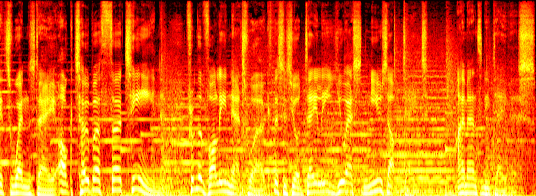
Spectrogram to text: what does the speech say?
It's Wednesday, October 13. From the Volley Network, this is your daily US news update. I'm Anthony Davis.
